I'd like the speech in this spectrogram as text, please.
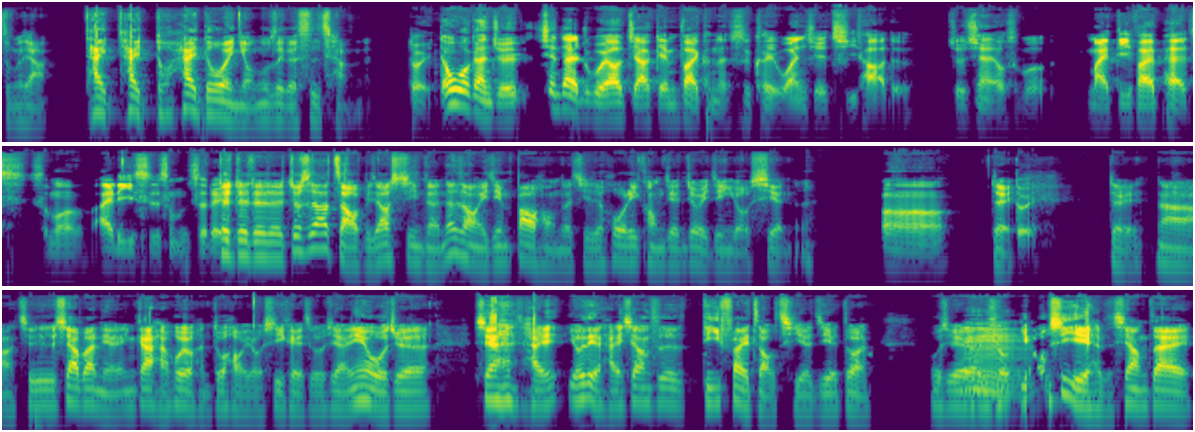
怎么讲，太太多太多人涌入这个市场了。对。但我感觉现在如果要加 GameFi，可能是可以玩一些其他的，就现在有什么买 DeFi Pets，什么爱丽丝什么之类的。对对对对，就是要找比较新的那种已经爆红的，其实获利空间就已经有限了。嗯，对对对，那其实下半年应该还会有很多好游戏可以出现，因为我觉得现在还有点还像是 DeFi 早期的阶段，我觉得游、嗯游戏也很像在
